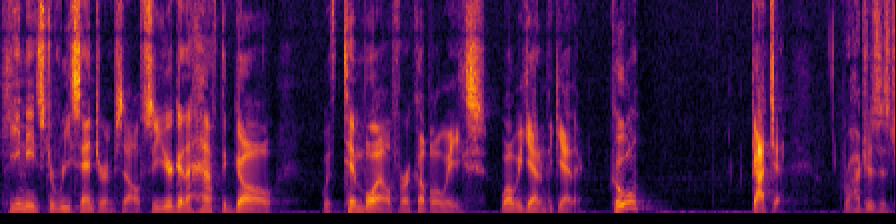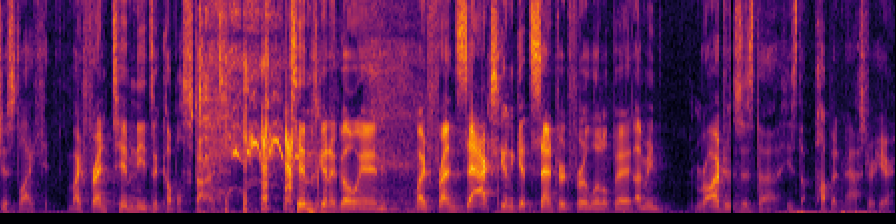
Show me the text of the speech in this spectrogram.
he needs to recenter himself. So you're going to have to go with Tim Boyle for a couple of weeks while we get him together. Cool? Gotcha. Rodgers is just like my friend Tim needs a couple starts. Tim's gonna go in. My friend Zach's gonna get centered for a little bit. I mean, Rodgers is the he's the puppet master here,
